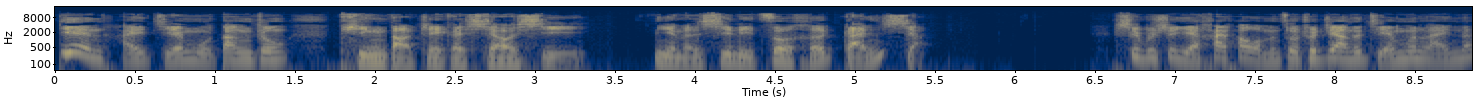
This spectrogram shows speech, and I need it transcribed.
电台节目当中听到这个消息，你们心里作何感想？是不是也害怕我们做出这样的节目来呢？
